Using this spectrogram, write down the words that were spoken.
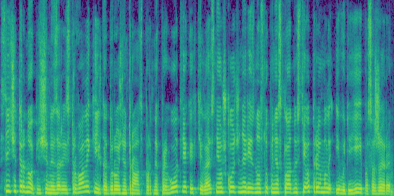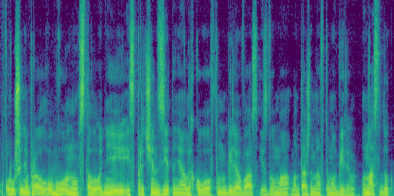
Слідчі Тернопільщини зареєстрували кілька дорожньо-транспортних пригод, в яких тілесні ушкодження різного ступеня складності отримали і водії, і пасажири. Порушення правил обгону стало однією із причин зіткнення легкового автомобіля ВАЗ із двома вантажними автомобілями. Унаслідок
